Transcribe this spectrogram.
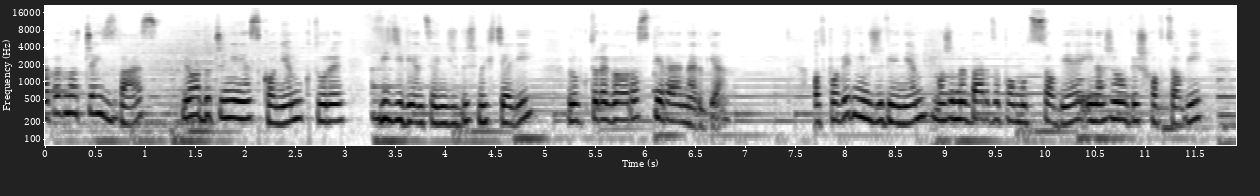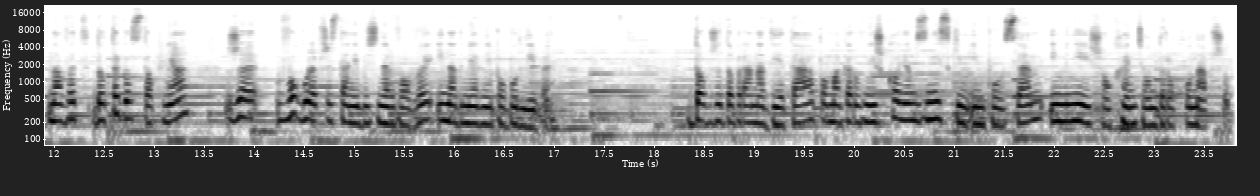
Na pewno część z Was miała do czynienia z koniem, który widzi więcej niż byśmy chcieli lub którego rozpiera energia. Odpowiednim żywieniem możemy bardzo pomóc sobie i naszemu wierzchowcowi, nawet do tego stopnia, że w ogóle przestanie być nerwowy i nadmiernie pobudliwy. Dobrze dobrana dieta pomaga również koniom z niskim impulsem i mniejszą chęcią do ruchu naprzód.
